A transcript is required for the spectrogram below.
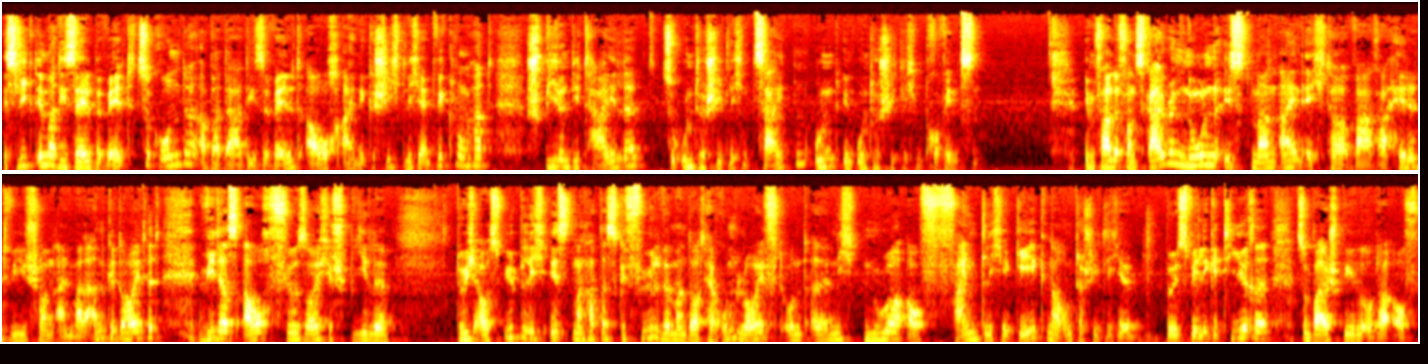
Es liegt immer dieselbe Welt zugrunde, aber da diese Welt auch eine geschichtliche Entwicklung hat, spielen die Teile zu unterschiedlichen Zeiten und in unterschiedlichen Provinzen. Im Falle von Skyrim nun ist man ein echter, wahrer Held, wie schon einmal angedeutet, wie das auch für solche Spiele durchaus üblich ist. Man hat das Gefühl, wenn man dort herumläuft und äh, nicht nur auf feindliche Gegner, unterschiedliche böswillige Tiere zum Beispiel oder auf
